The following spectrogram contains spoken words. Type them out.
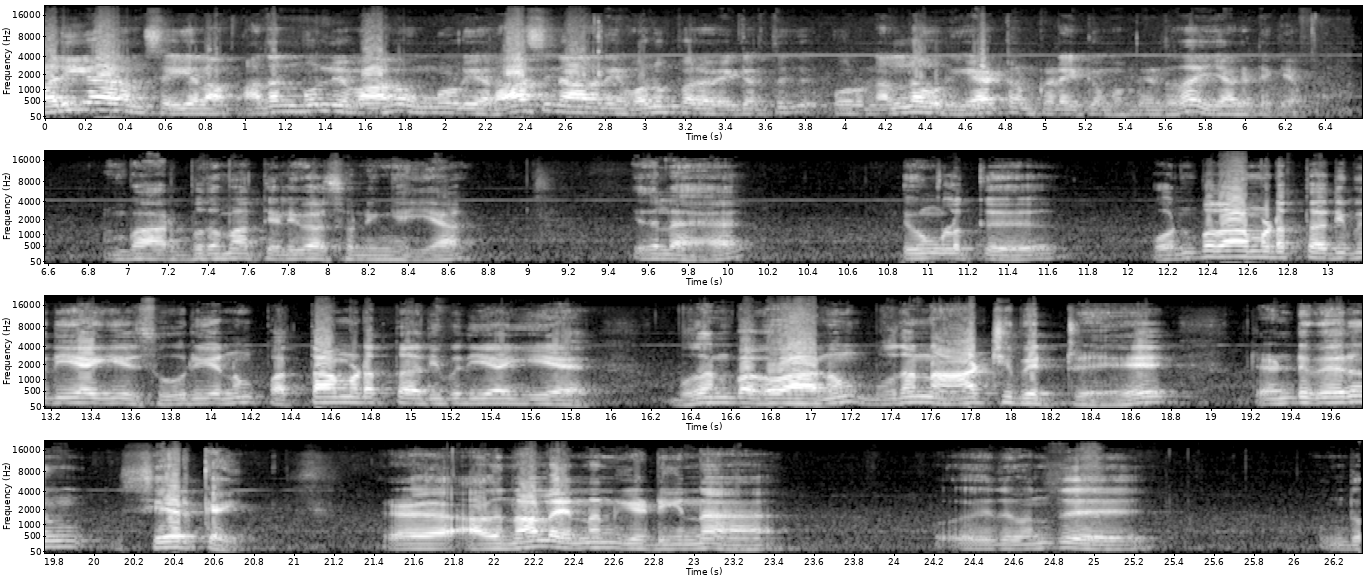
பரிகாரம் செய்யலாம்? அதன் மூலியமாக உங்களுடைய ராசிநாதனை வலுப்பெற வைக்கிறதுக்கு ஒரு நல்ல ஒரு ஏற்றம் கிடைக்கும் அப்படின்றத ஐயா கிட்ட கேட்போம். ரொம்ப அற்புதமாக தெளிவாக சொன்னீங்க ஐயா. இதில் இவங்களுக்கு ஒன்பதாம் இடத்து அதிபதியாகிய சூரியனும் பத்தாம் இடத்து அதிபதியாகிய புதன் பகவானும் புதன் ஆட்சி பெற்று ரெண்டு பேரும் சேர்க்கை. அதனால் என்னன்னு கேட்டிங்கன்னா இது வந்து இந்த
